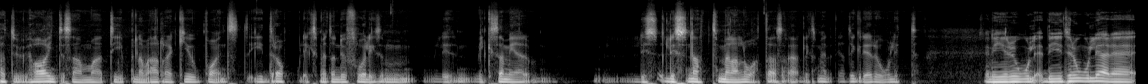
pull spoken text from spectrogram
För att du har inte samma typen av andra cue-points i dropp, liksom, utan du får liksom li- mixa mer lys, lyssnat mellan låtar. Så där, liksom. Jag- tycker det är roligt. Så det är ju. Det är ju roligare,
